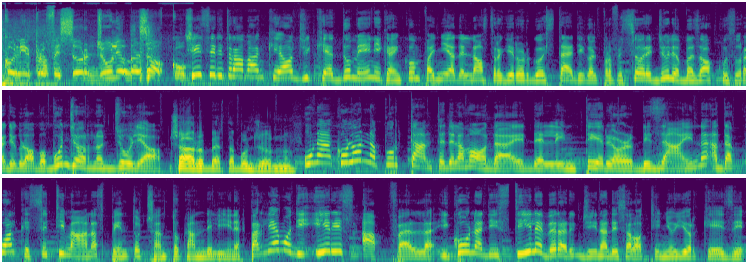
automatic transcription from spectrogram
con il professor Giulio Basocco. Ci si ritrova anche oggi che è domenica in compagnia del nostro chirurgo estetico, il professore Giulio Basocco su Radio Globo. Buongiorno Giulio. Ciao Roberta, buongiorno. Una colonna portante della moda e dell'interior design ha da qualche settimana spento 100 candeline. Parliamo di Iris Apfel, icona di stile e vera regina dei salotti newyorkesi.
